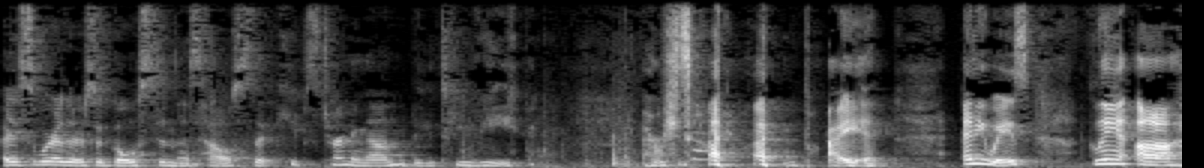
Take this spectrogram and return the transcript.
I swear there's a ghost in this house that keeps turning on the TV every time I buy it. Anyways, uh,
